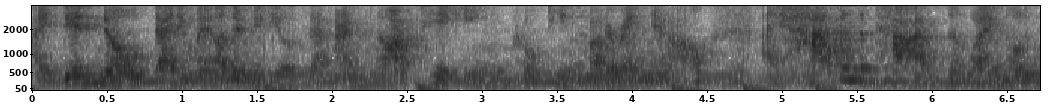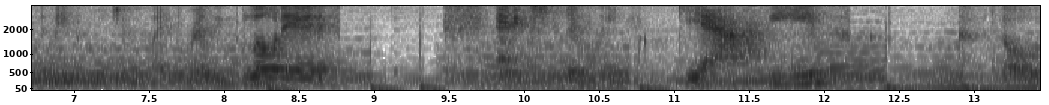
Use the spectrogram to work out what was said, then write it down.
I did note that in my other videos that I'm not taking protein powder right now. I have in the past, now I notice it makes me just like really bloated and extremely gassy. So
